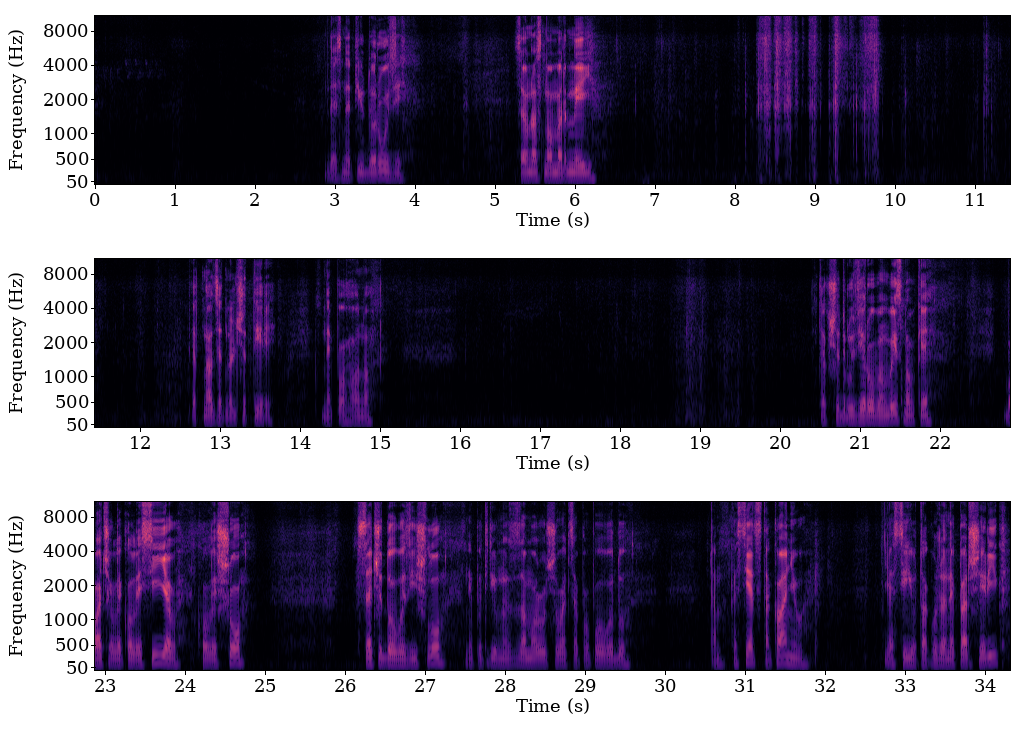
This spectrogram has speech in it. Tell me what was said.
десь на півдорозі. Це у нас номерний. П'ятнадцять нуль чотири. Непогано. Так що, друзі, робимо висновки. Бачили, коли сіяв, коли що. Все чудово зійшло. Не потрібно заморочуватися по поводу там, касет, стаканів. Я сію так уже не перший рік.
